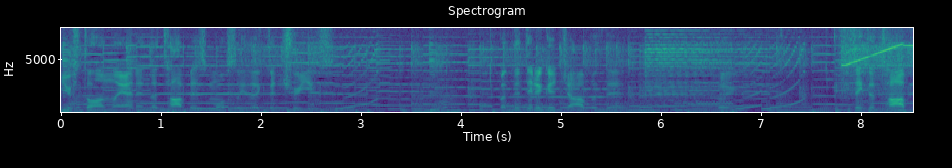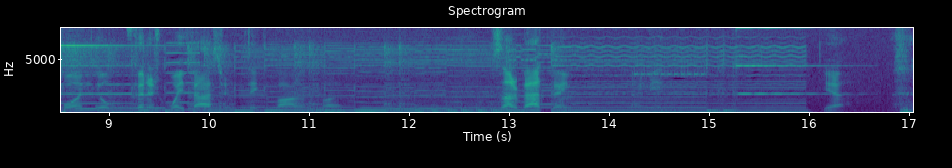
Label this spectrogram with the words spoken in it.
you're still on land, and the top is mostly like the trees. But they did a good job with it. Like, you take the top one, you'll finish way faster than you take the bottom, but it's not a bad thing. I mean, yeah.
